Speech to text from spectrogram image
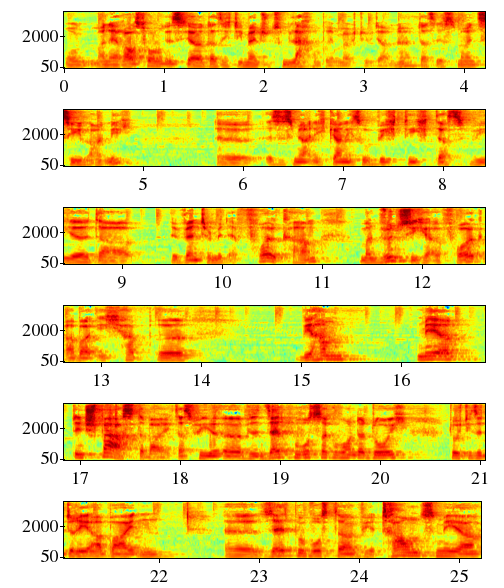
Und meine Herausforderung ist ja, dass ich die Menschen zum Lachen bringen möchte wieder. Ne? Das ist mein Ziel eigentlich. Äh, es ist mir eigentlich gar nicht so wichtig, dass wir da eventuell mit Erfolg haben. Man wünscht sich ja Erfolg, aber ich habe, äh, wir haben mehr den Spaß dabei, dass wir, äh, wir sind selbstbewusster geworden dadurch, durch diese Dreharbeiten, äh, selbstbewusster, wir trauen uns mehr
